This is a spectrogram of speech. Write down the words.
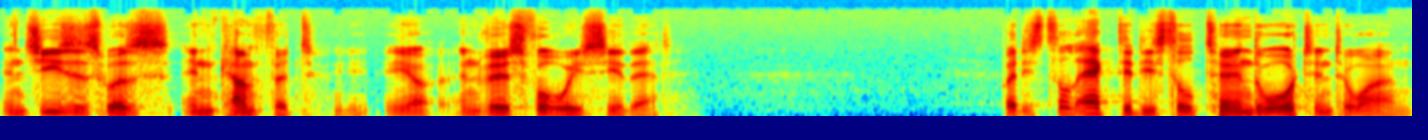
And Jesus was in comfort. In verse 4, we see that. But he still acted, he still turned the water into wine.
